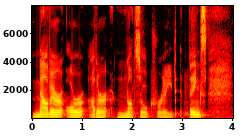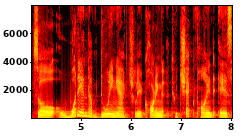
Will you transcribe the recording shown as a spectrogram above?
malware or other not so great things. So, what they end up doing actually, according to Checkpoint, is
